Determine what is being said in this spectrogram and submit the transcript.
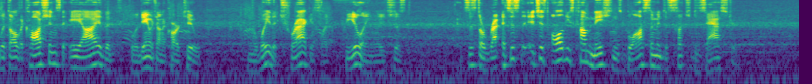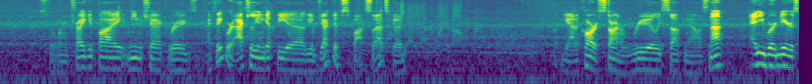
With all the cautions, the AI, the, well, the damage on the car too, and the way the track is like feeling, it's just it's just a it's just it's just all these combinations blossom into such a disaster. So we're gonna try to get by Nemechek, Riggs. I think we're actually gonna get the uh, the objective spot, so that's good. Yeah, the car is starting to really suck now. It's not anywhere near as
